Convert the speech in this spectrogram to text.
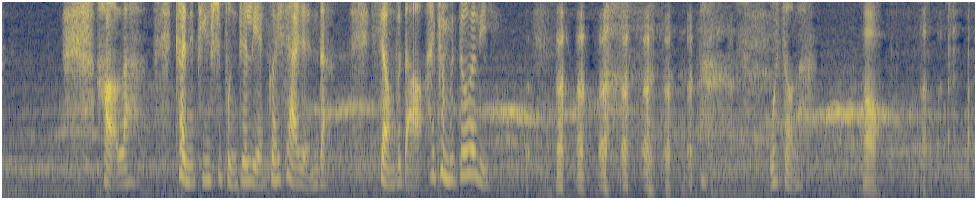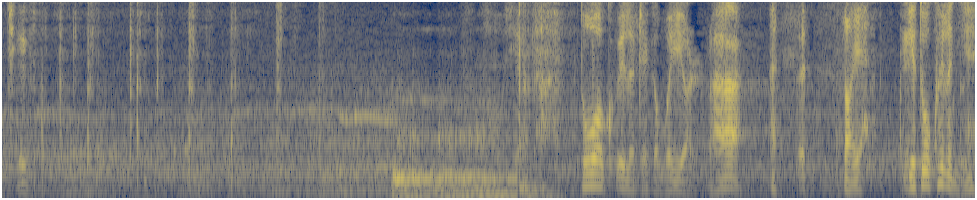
好了，看你平时绷着脸怪吓人的，想不到还这么多礼。我走了。哦，请。好险呐！多亏了这个威尔啊！老爷，也多亏了您，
